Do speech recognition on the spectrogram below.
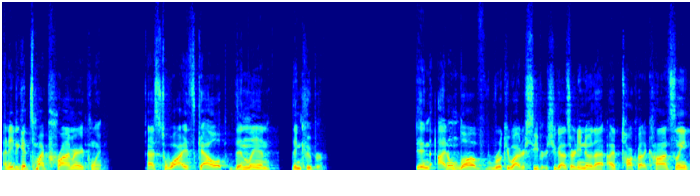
I need to get to my primary point as to why it's Gallup, then Lamb, then Cooper and I don't love rookie wide receivers. You guys already know that. I've talked about it constantly.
